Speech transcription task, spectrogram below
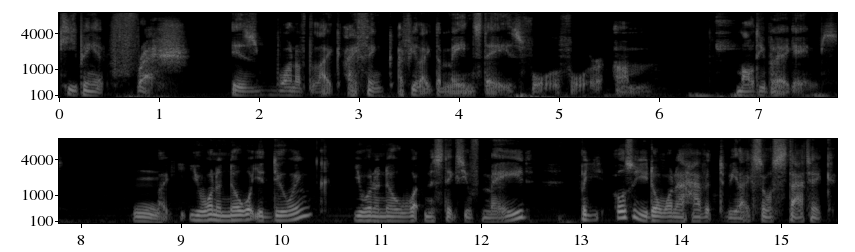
keeping it fresh is one of the like I think I feel like the mainstays for for um multiplayer games. Mm, Like you want to know what you're doing, you want to know what mistakes you've made, but also you don't want to have it to be like so static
